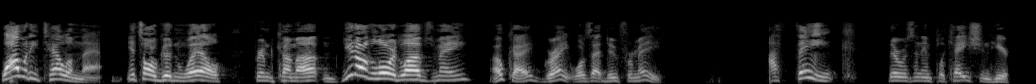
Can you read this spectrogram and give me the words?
Why would He tell Him that? It's all good and well for Him to come up and, you know the Lord loves me. Okay, great. What does that do for me? I think there was an implication here.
